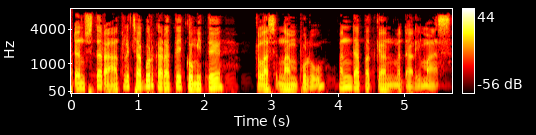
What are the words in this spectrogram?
Dan saudara atlet cabur karate komite kelas 60 mendapatkan medali emas.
